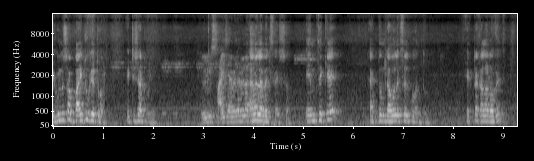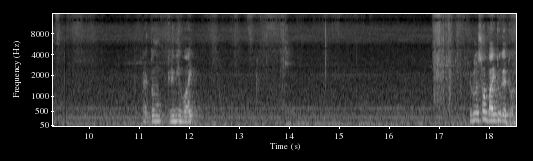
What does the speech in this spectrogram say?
এগুলো সব বাই টু গেট ওয়ান এই টি শার্টগুলো এগুলি সাইজ অ্যাভেলেবেল আছে? অ্যাভেলেবেল সাইজ সব। এম থেকে একদম ডাবল এক্সেল পর্যন্ত। একটা কালার হবে। একদম ক্রিমি হোয়াইট এগুলো সব বাই টু গেট ওয়ান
